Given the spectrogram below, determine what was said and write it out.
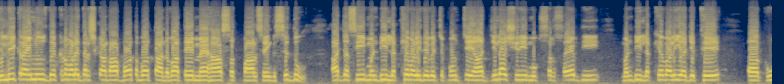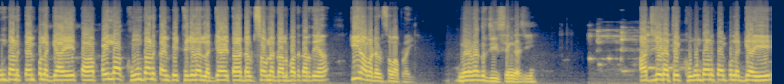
ਦਿੱਲੀ ਕ੍ਰਾਈਮ ਨਿਊਜ਼ ਦੇਖਣ ਵਾਲੇ ਦਰਸ਼ਕਾਂ ਦਾ ਬਹੁਤ-ਬਹੁਤ ਧੰਨਵਾਦ ਤੇ ਮੈਂ ਹਾਂ ਸਤਪਾਲ ਸਿੰਘ ਸਿੱਧੂ। ਅੱਜ ਅਸੀਂ ਮੰਡੀ ਲੱਖੇਵਾਲੀ ਦੇ ਵਿੱਚ ਪਹੁੰਚੇ ਹਾਂ। ਜ਼ਿਲ੍ਹਾ ਸ਼੍ਰੀ ਮੁਕਤਸਰ ਸਾਹਿਬ ਦੀ ਮੰਡੀ ਲੱਖੇਵਾਲੀ ਆ ਜਿੱਥੇ ਅ, ਖੂਨਦਾਨ ਕੈਂਪ ਲੱਗਿਆ ਏ। ਤਾਂ ਪਹਿਲਾ ਖੂਨਦਾਨ ਕੈਂਪ ਇੱਥੇ ਜਿਹੜਾ ਲੱਗਿਆ ਏ ਤਾਂ ਡਾਕਟਰ ਸਾਹਿਬ ਨਾਲ ਗੱਲਬਾਤ ਕਰਦੇ ਹਾਂ। ਕੀ ਨਾਮ ਹੈ ਡਾਕਟਰ ਸਾਹਿਬ ਆਪਣਾ ਜੀ? ਮੇਰਾ ਨਾਮ ਗੁਰਜੀਤ ਸਿੰਘ ਹੈ ਜੀ। ਅੱਜ ਜਿਹੜਾ ਇੱਥੇ ਖੂਨਦਾਨ ਕੈਂਪ ਲੱਗਿਆ ਏ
